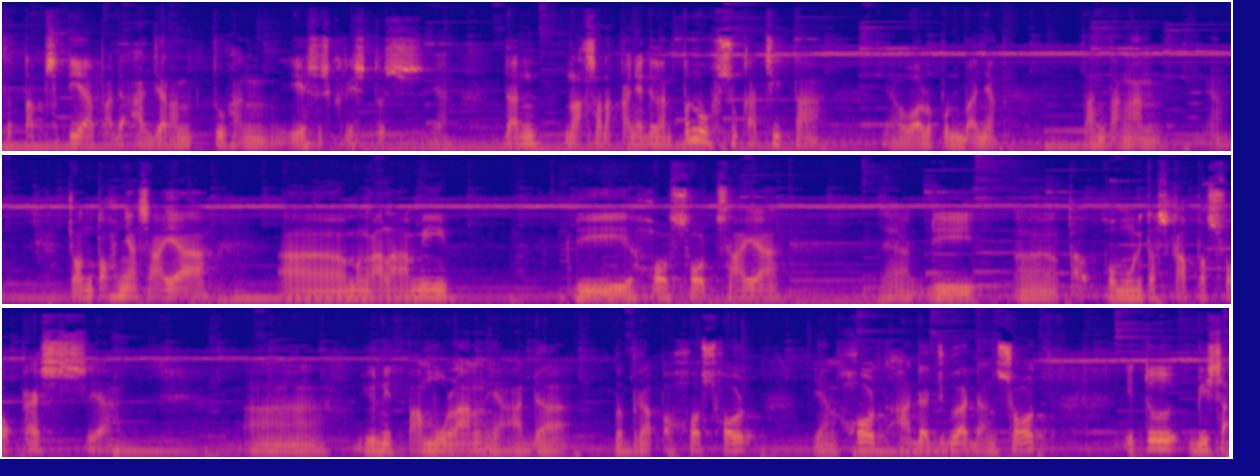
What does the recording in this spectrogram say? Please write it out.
Tetap setia pada ajaran Tuhan Yesus Kristus ya. Dan melaksanakannya dengan penuh sukacita ya. Walaupun banyak tantangan ya. Contohnya saya uh, mengalami di household saya ya di uh, komunitas Kapos Fokres ya. Uh, unit Pamulang ya ada beberapa household yang hold ada juga dan sold. Itu bisa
